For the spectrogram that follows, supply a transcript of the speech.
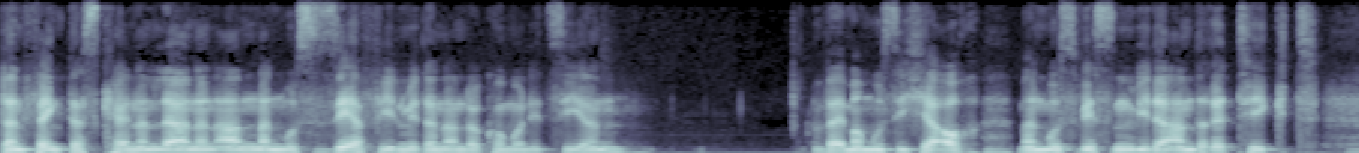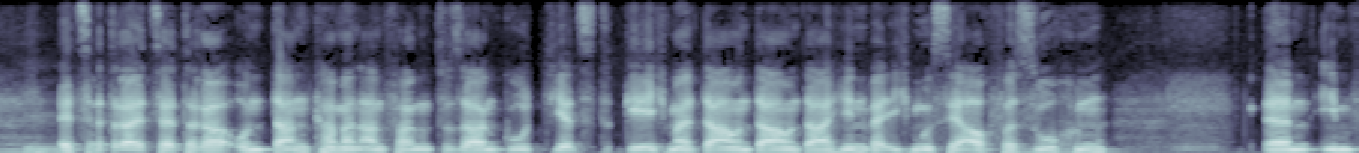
dann fängt das Kennenlernen an. Man muss sehr viel miteinander kommunizieren, weil man muss sich ja auch, man muss wissen, wie der andere tickt, mhm. etc. etc. Und dann kann man anfangen zu sagen, gut, jetzt gehe ich mal da und da und da hin, weil ich muss ja auch versuchen, ähm, ihm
